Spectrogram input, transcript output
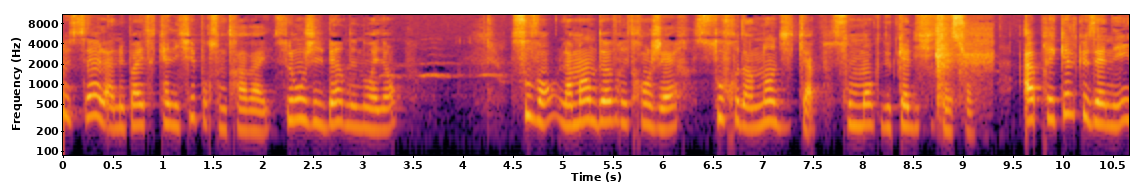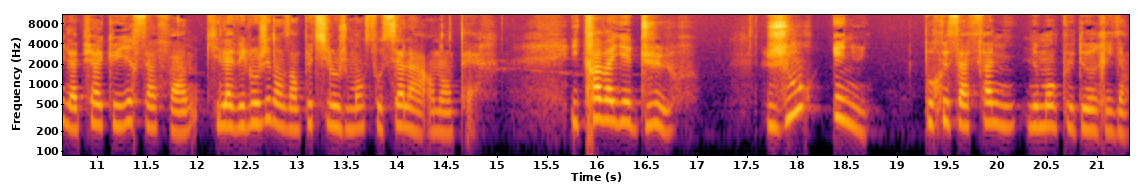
le seul à ne pas être qualifié pour son travail. Selon Gilbert de Noyant, Souvent, la main-d'œuvre étrangère souffre d'un handicap, son manque de qualification. Après quelques années, il a pu accueillir sa femme, qu'il avait logée dans un petit logement social à Nanterre. Il travaillait dur, jour et nuit, pour que sa famille ne manque de rien.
